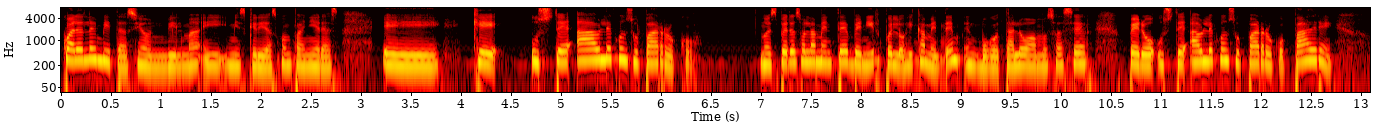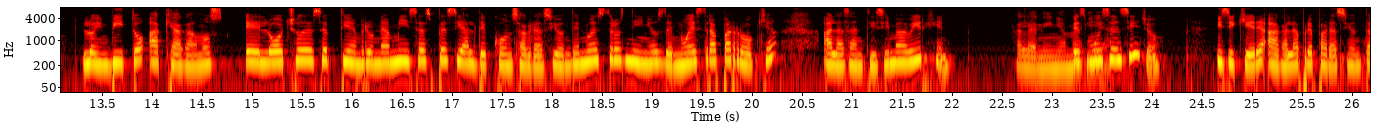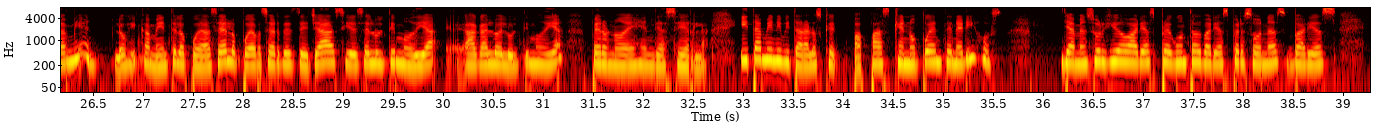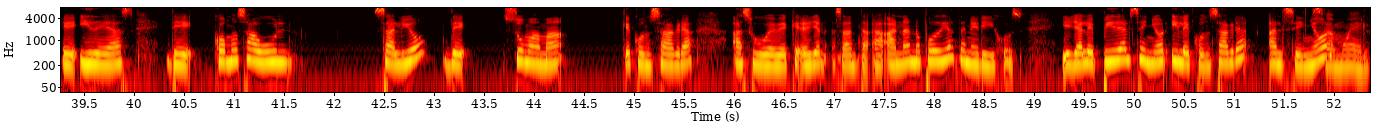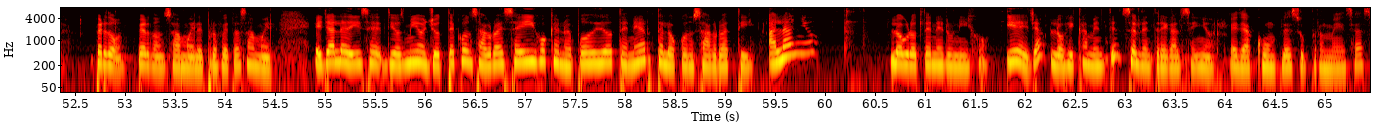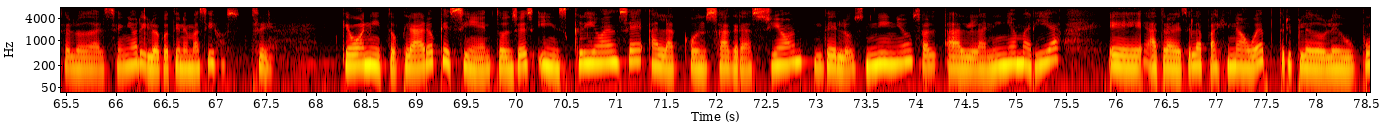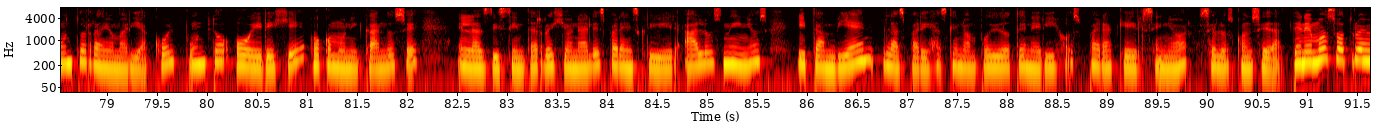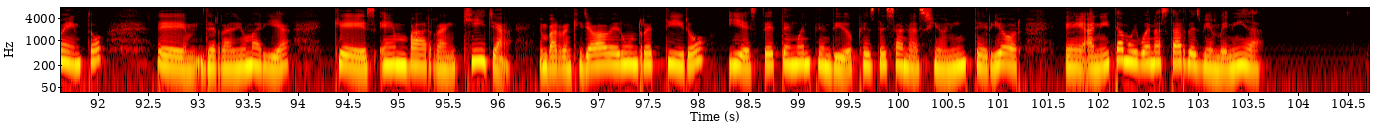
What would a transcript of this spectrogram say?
¿Cuál es la invitación, Vilma y mis queridas compañeras? Eh, que usted hable con su párroco, no espere solamente venir, pues lógicamente en Bogotá lo vamos a hacer, pero usted hable con su párroco, padre, lo invito a que hagamos el 8 de septiembre una misa especial de consagración de nuestros niños de nuestra parroquia a la Santísima Virgen. A la Niña María. Es muy sencillo. Y si quiere, haga la preparación también. Lógicamente lo puede hacer, lo puede hacer desde ya. Si es el último día, eh, hágalo el último día, pero no dejen de hacerla. Y también invitar a los que, papás que no pueden tener hijos. Ya me han surgido varias preguntas, varias personas, varias eh, ideas de cómo Saúl salió de su mamá que consagra a su bebé, que ella, Santa Ana no podía tener hijos, y ella le pide al Señor y le consagra al Señor. Samuel. Perdón, perdón, Samuel, el profeta Samuel. Ella le dice, Dios mío, yo te consagro a ese hijo que no he podido tener, te lo consagro a ti. Al año logró tener un hijo y ella, lógicamente, se lo entrega al Señor. Ella cumple su promesa, se lo da al Señor y luego tiene más hijos. Sí. Qué bonito, claro que sí. Entonces, inscríbanse a la consagración de los niños a, la Niña María eh, a través de la página web www.radiomariacol.org o comunicándose en las distintas regionales para inscribir a los niños y también las parejas que no han podido tener hijos para que el Señor se los conceda. Tenemos otro evento eh, de Radio María que es en Barranquilla. En Barranquilla va a haber un retiro y este tengo entendido que es de sanación interior. Eh, Anita, muy buenas tardes, bienvenida.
